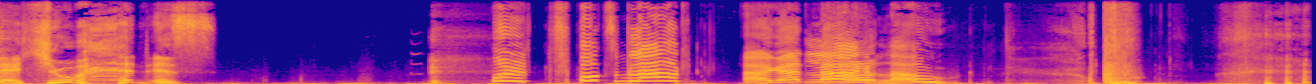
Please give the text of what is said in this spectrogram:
der Human ist. Well, it spoke so loud. I got loud. Loud.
